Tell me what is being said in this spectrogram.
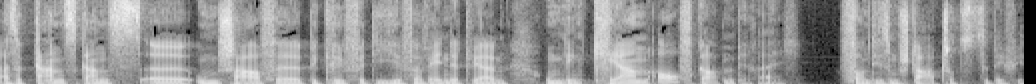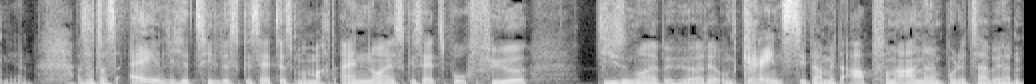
Also ganz ganz äh, unscharfe Begriffe, die hier verwendet werden, um den Kernaufgabenbereich von diesem Staatsschutz zu definieren. Also das eigentliche Ziel des Gesetzes, man macht ein neues Gesetzbuch für diese neue Behörde und grenzt sie damit ab von anderen Polizeibehörden,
